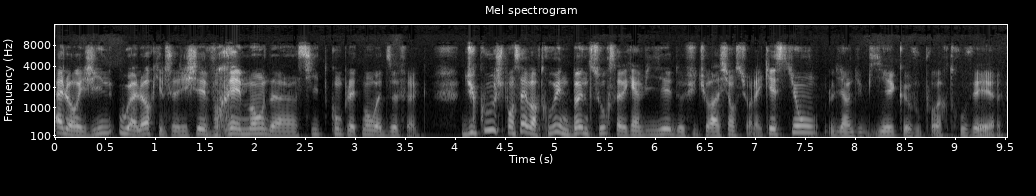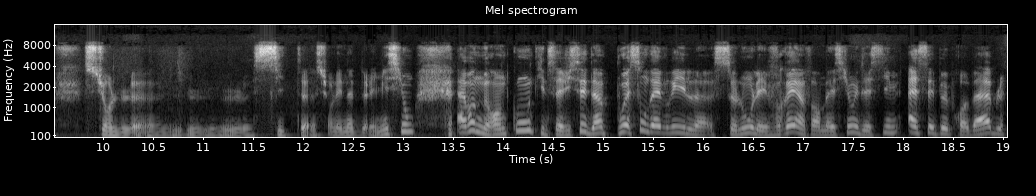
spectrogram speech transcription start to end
à l'origine, ou alors qu'il s'agissait vraiment d'un site complètement what the fuck. Du coup, je pensais avoir trouvé une bonne source avec un billet de Futura Science sur la question, lien du billet que vous pourrez retrouver euh, sur le, site, euh, sur les notes de l'émission, avant de me rendre compte qu'il s'agissait d'un poisson d'avril. Selon les vraies informations, il estime assez peu probable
